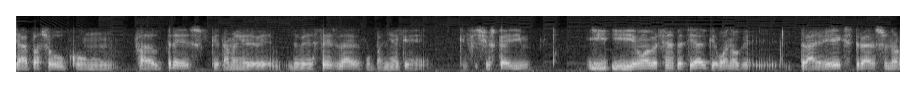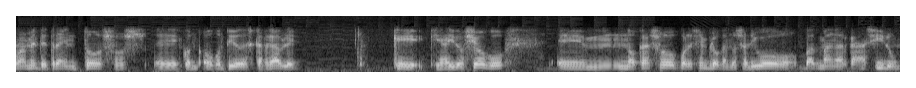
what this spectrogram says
xa pasou con Fallout 3, que tamén é de, de Bethesda, a compañía que, que fixo Skyrim, e, e é unha versión especial que, bueno, que trae extras, normalmente traen todos os, eh, con, o contido descargable que, que hai do xogo, eh, no caso, por exemplo, cando saliu Batman Arkham Asylum,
